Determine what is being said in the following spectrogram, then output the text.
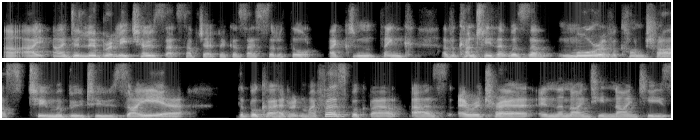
uh, I, I, deliberately chose that subject because I sort of thought I couldn't think of a country that was a, more of a contrast to Mobutu's Zaire, the book I had written my first book about, as Eritrea in the 1990s,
